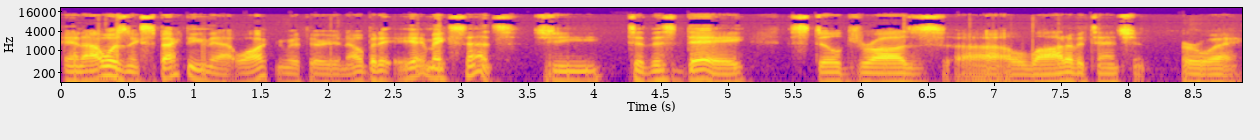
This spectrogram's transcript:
And I wasn't expecting that walking with her, you know, but it, it makes sense. She to this day still draws uh, a lot of attention her way.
